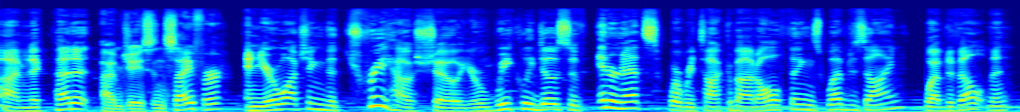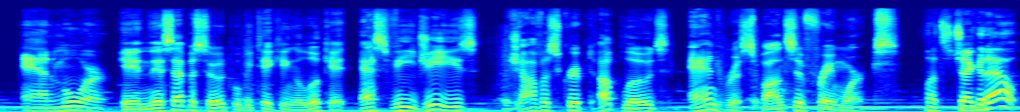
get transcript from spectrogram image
I'm Nick Pettit, I'm Jason Seifer. and you're watching The Treehouse Show, your weekly dose of internets where we talk about all things web design, web development, and more. In this episode, we'll be taking a look at SVGs, JavaScript uploads, and responsive frameworks. Let's check it out.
